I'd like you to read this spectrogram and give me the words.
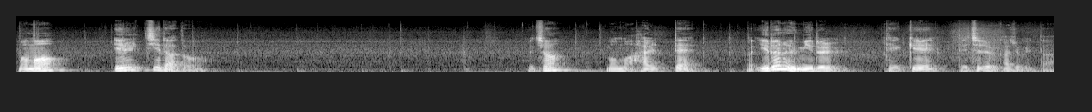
뭐뭐 일지라도 그렇죠? 뭐뭐 할때 뭐 이런 의미를 대개 대체적으로 가지고 거.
